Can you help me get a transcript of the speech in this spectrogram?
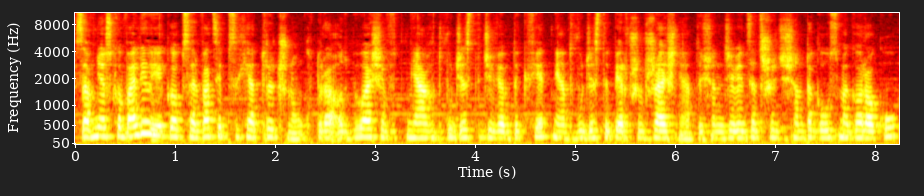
Zawnioskowali o jego obserwację psychiatryczną, która odbyła się w dniach 29 kwietnia 21 września 1968 roku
